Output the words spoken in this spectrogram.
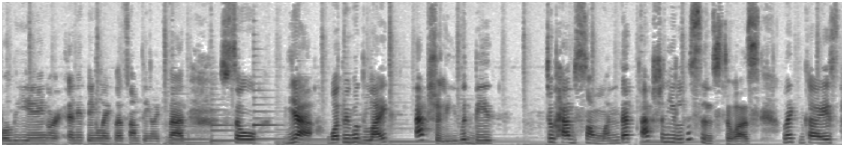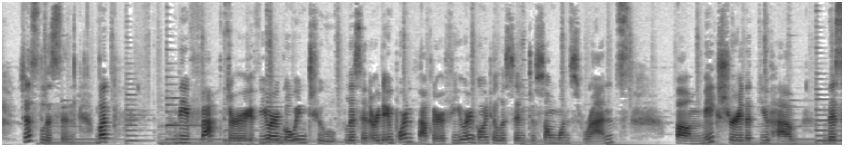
bullying or anything like that, something like that. So, yeah, what we would like actually would be to have someone that actually listens to us. Like, guys, just listen. But the factor, if you are going to listen, or the important factor, if you are going to listen to someone's rants, um, make sure that you have this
